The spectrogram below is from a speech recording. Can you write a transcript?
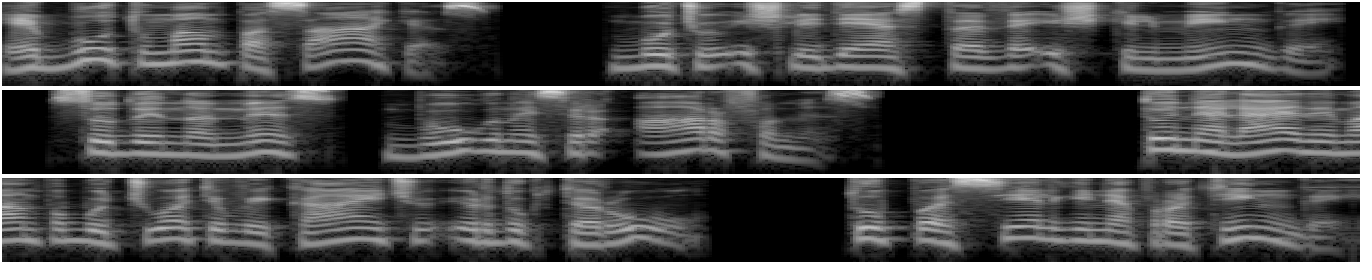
Jei būtų man pasakęs, būčiau išlydėjęs tave iškilmingai, su dainomis, būgnais ir arfomis. Tu neleidai man pabučiuoti vaikaičių ir dukterų, tu pasielgi neprotingai.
